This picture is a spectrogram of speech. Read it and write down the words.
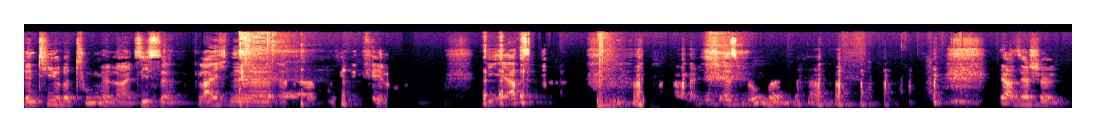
denn Tiere tun mir leid. Siehst du, gleich eine äh, Empfehlung. Die Ärzte. ich esse Blumen. ja, sehr schön.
